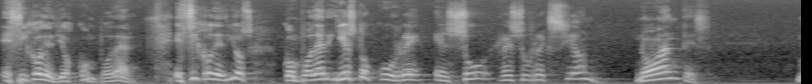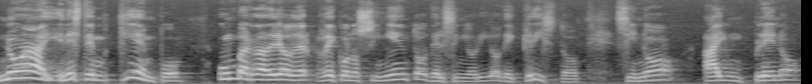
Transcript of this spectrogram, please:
Es hijo de Dios con poder. Es hijo de Dios con poder y esto ocurre en su resurrección, no antes. No hay en este tiempo un verdadero reconocimiento del señorío de Cristo, sino hay un pleno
